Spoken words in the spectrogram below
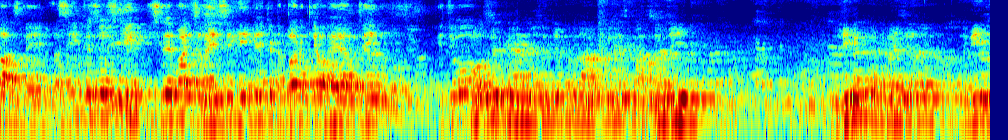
ਵਾਸਤੇ ਅਸੀਂ ਕਿਸੇ ਸਕੀਮ ਪਿਛਲੇ ਵਾਰ ਚਲਾਈ ਸੀਗੀ ਕਿ ਇੱਕ ਡੱਬਾ ਰੱਖਿਆ ਹੋਇਆ ਉੱਥੇ ਕਿ ਜੋ ਉਸ ਕ੍ਰੈਡਿਟ ਦੇ ਪ੍ਰਧਾਨ ਕਲੇਸ਼ ਕਾਂਸਲ ਜੀ ਲੀਗਲ ਐਡਵਾਈਜ਼ਰ ਨਵੀਨ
